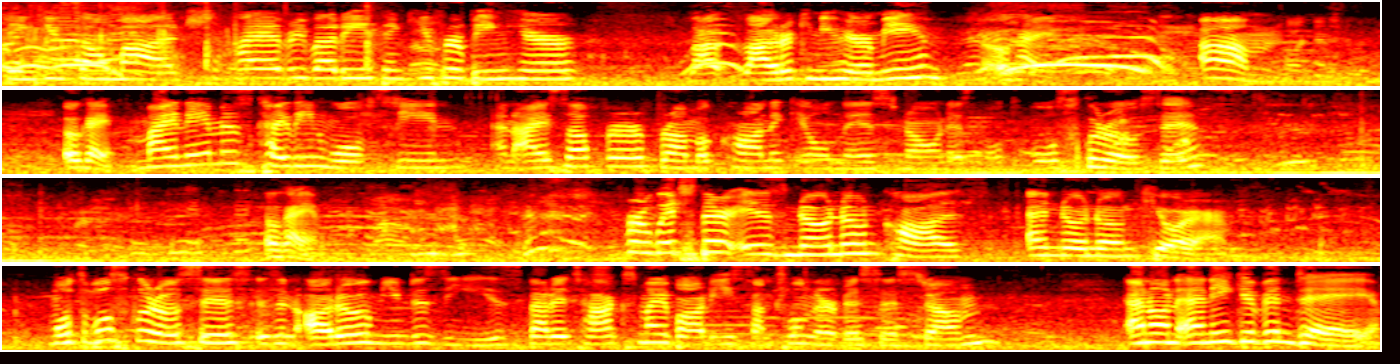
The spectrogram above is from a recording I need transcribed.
thank you so much. Hi, everybody. Thank you for being here. Loud, louder, can you hear me? Okay. Um, okay, my name is Kylene Wolfstein, and I suffer from a chronic illness known as multiple sclerosis. Okay. For which there is no known cause and no known cure. Multiple sclerosis is an autoimmune disease that attacks my body's central nervous system, and on any given day,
